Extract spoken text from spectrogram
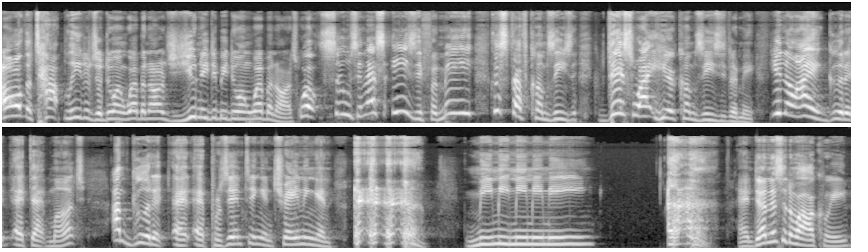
All the top leaders are doing webinars. You need to be doing webinars. Well, Susan, that's easy for me. This stuff comes easy. This right here comes easy to me. You know, I ain't good at, at that much. I'm good at, at, at presenting and training and me, me, me, me, me. and done this in a while, Queen.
